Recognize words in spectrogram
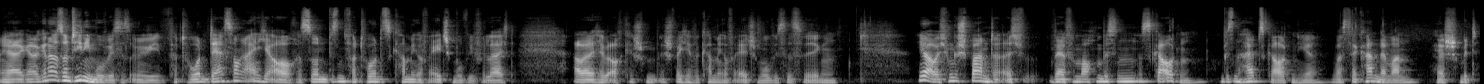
Ja, genau, genau so ein Teenie-Movie ist das irgendwie vertont. Der Song eigentlich auch. Ist so ein bisschen vertontes Coming-of-Age-Movie vielleicht. Aber ich habe auch Sch- Schwäche für Coming-of-Age-Movies, deswegen. Ja, aber ich bin gespannt. Ich werde mal auch ein bisschen scouten. Ein bisschen Halb-scouten hier. Was der kann, der Mann, Herr Schmidt.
